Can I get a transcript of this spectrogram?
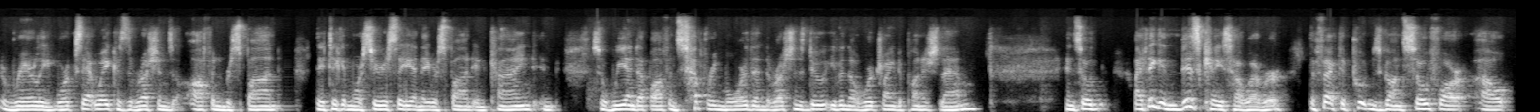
rarely works that way because the Russians often respond. They take it more seriously and they respond in kind. And so we end up often suffering more than the Russians do, even though we're trying to punish them. And so I think in this case, however, the fact that Putin's gone so far out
